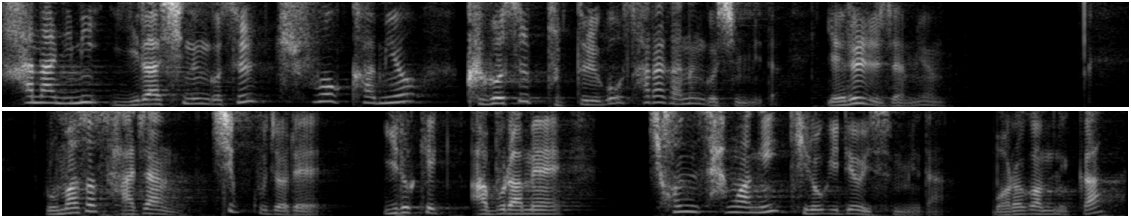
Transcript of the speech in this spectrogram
하나님이 일하시는 것을 추억하며 그것을 붙들고 살아가는 것입니다. 예를 들자면 로마서 4장 19절에 이렇게 아브라함의 현 상황이 기록이 되어 있습니다. 뭐라고 합니까?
